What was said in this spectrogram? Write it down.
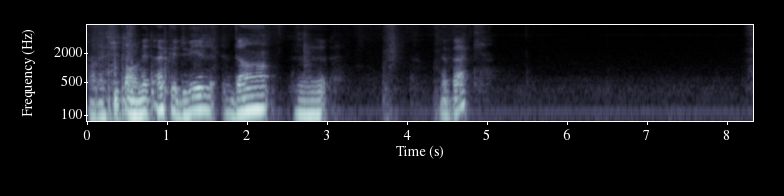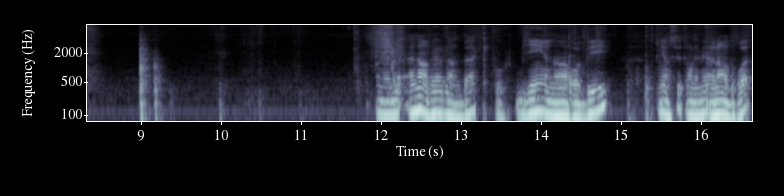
Par la suite, on va mettre un peu d'huile dans le bac. On la met à l'envers dans le bac pour bien l'enrober. Et ensuite, on la met à l'endroit.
